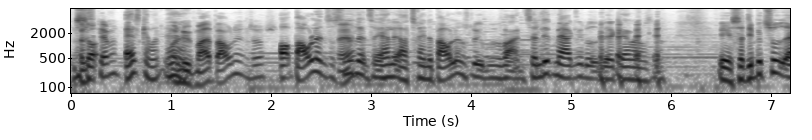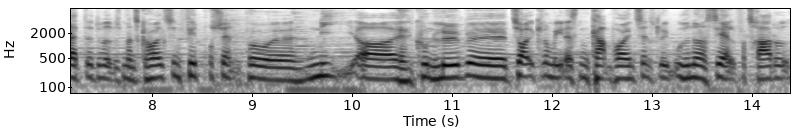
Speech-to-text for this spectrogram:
det skal man? Ja, det skal man. Ja. Og løbe meget baglæns også? Og baglæns og sidelæns, ja. jeg har, jeg har trænet baglændsløb på vejen, så lidt mærkeligt ud, vil jeg gerne afsløre. Øh, Så det betød, at du ved, hvis man skal holde sin fedtprocent på øh, 9 og øh, kunne løbe øh, 12 km sådan en kamp højintensløb, uden at se alt for træt ud,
